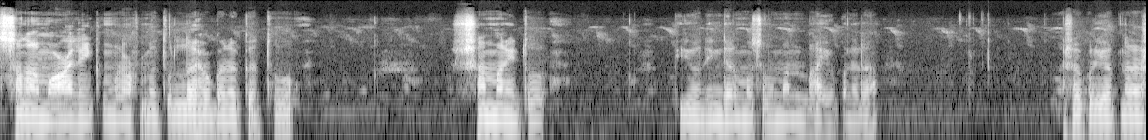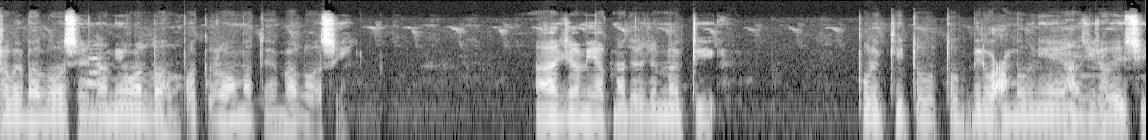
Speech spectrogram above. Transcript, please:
আসসালামু আলাইকুম রহমতুল্লাহ বারাকাত সম্মানিত প্রিয় দিনদার মুসলমান ভাই বোনেরা, আশা করি আপনারা সবাই ভালো আছেন, আমিও আল্লাহ পাক রহমতে ভালো আছি। আজ আমি আপনাদের জন্য একটি পরীক্ষিত তদবির আমল নিয়ে হাজির হয়েছি।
